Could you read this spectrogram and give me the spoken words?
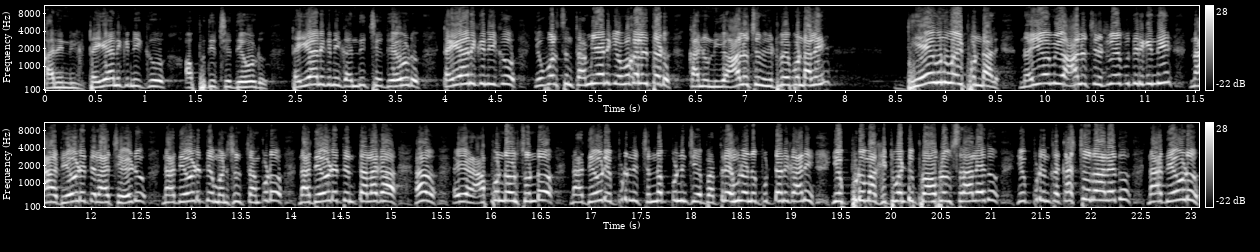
కానీ నీకు టయానికి నీకు అప్పు తీర్చే దేవుడు టయానికి నీకు అందించే దేవుడు టయానికి నీకు ఇవ్వాల్సిన సమయానికి ఇవ్వగలుగుతాడు. కానీ నీ ఆలోచన ఎటువైపు ఉండాలి? దేవుని వైపు ఉండాలి. నయోమి ఆలోచన ఎటువైపు తిరిగింది? నా దేవుడైతే ఇలా చేయడు నా దేవుడైతే మనుషులు చంపడు నా దేవుడైతే ఇంతలాగా అప్ అండ్ డౌన్స్ ఉండు నా దేవుడు ఎప్పుడు నేను చిన్నప్పటి నుంచి బత్రహంలో పుట్టాను కానీ ఎప్పుడు మాకు ఇటువంటి ప్రాబ్లమ్స్ రాలేదు ఎప్పుడు ఇంత కష్టం రాలేదు. నా దేవుడు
